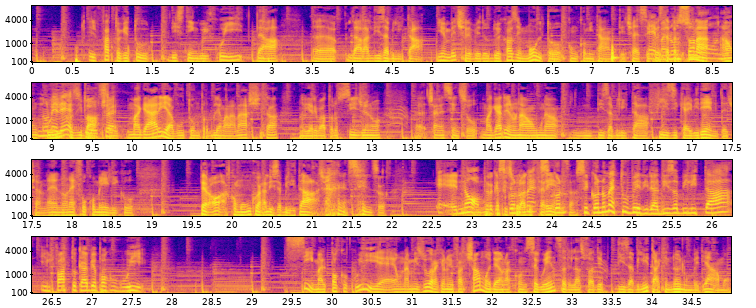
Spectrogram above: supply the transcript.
il fatto che tu distingui il QI da eh, dalla disabilità. Io invece le vedo due cose molto concomitanti. Cioè, se eh, questa persona sono, ha un QI detto, così basso, cioè... magari ha avuto un problema alla nascita, non gli è arrivato l'ossigeno. Eh, cioè, nel senso, magari non ha una disabilità fisica evidente, cioè non è, non è focomelico. Però ha comunque una disabilità, cioè, nel senso. Eh, no, non perché secondo me, secondo, secondo me tu vedi la disabilità, il fatto che abbia poco QI. Sì, ma il poco QI è una misura che noi facciamo ed è una conseguenza della sua de- disabilità che noi non vediamo.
